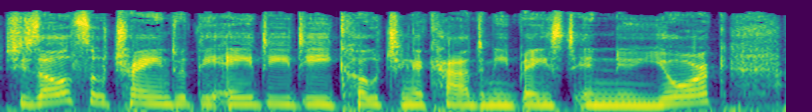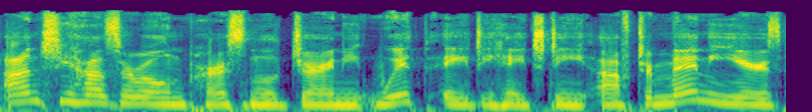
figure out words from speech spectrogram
She's also trained with the ADD Coaching Academy based in New York, and she has her own personal journey with ADHD after many years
